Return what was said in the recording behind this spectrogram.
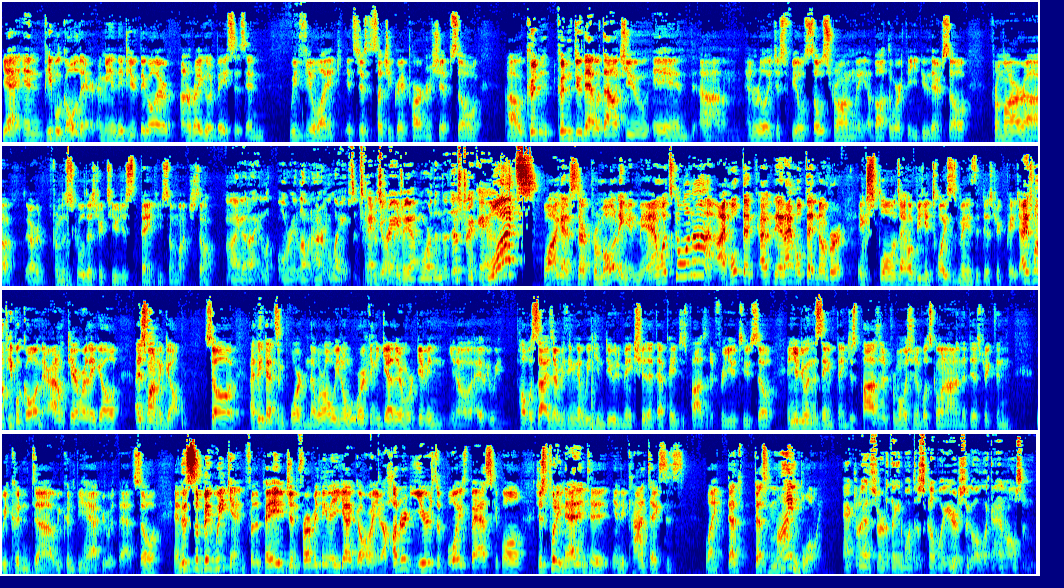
Yeah, and people go there. I mean, they they go there on a regular basis, and we feel like it's just such a great partnership. So uh, we couldn't couldn't do that without you, and um, and really just feel so strongly about the work that you do there. So from our, uh, our from the school district to you, just thank you so much. So I got uh, over 1,100 likes. It's kind of strange. I got more than the district has. What? Well, I got to start promoting it, man. What's going on? I hope that and I hope that number explodes. I hope you get twice as many as the district page. I just want people going there. I don't care where they go. I just want them to go. So I think that's important that we're all you know we're working together and we're giving you know we publicize everything that we can do to make sure that that page is positive for you too. So, and you're doing the same thing, just positive promotion of what's going on in the district, and we couldn't uh, we couldn't be happier with that. So, and this is a big weekend for the page and for everything that you got going. You know, 100 years of boys basketball. Just putting that into into context is like that's that's mind blowing. Actually, I started thinking about this a couple of years ago, looking at it, all of a sudden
